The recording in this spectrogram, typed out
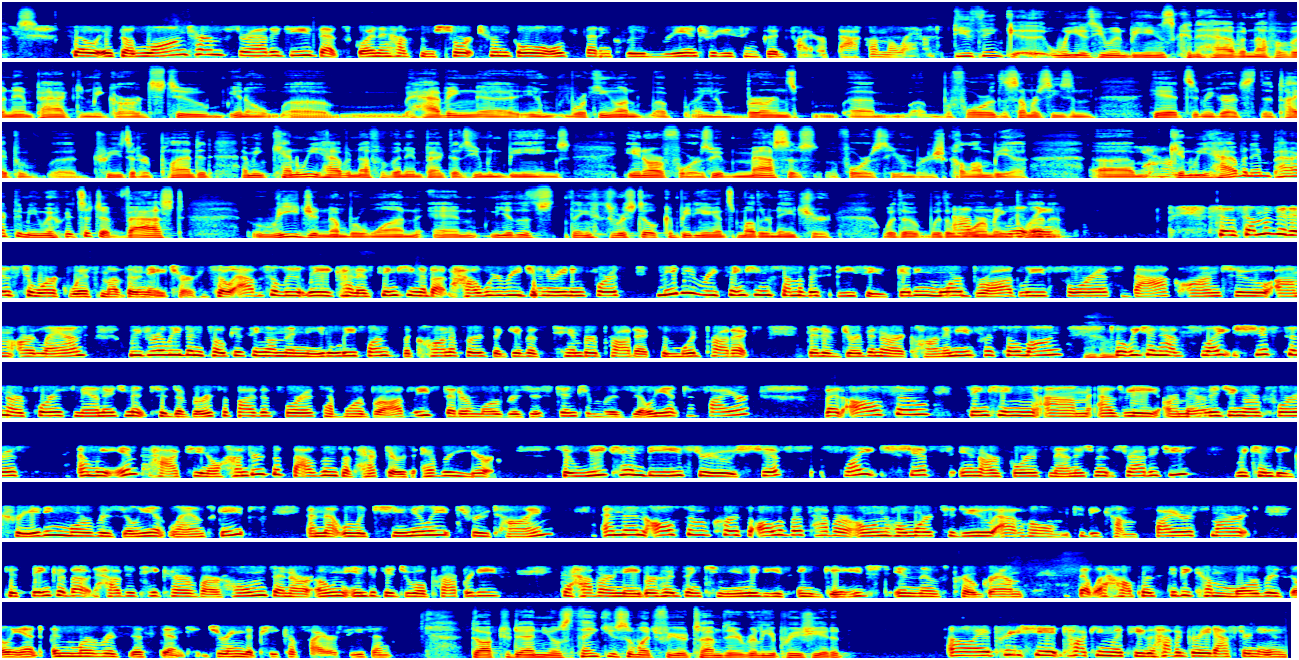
So it's a long term strategy that's going to have some short term goals that include reintroducing good fire back on the land. Do you think uh, we as human beings can have enough of an impact in regards to, you know, uh, having, uh, you know, working on, uh, you know, burns um, before the summer season hits in regards to the type of uh, trees that are planted? I mean, can we have enough of an impact as human beings in our forests? We have massive forests here in British Columbia. Um, yeah. Can we have an impact? I mean, it's such a vast region number one and the other thing is we're still competing against mother nature with a with a Absolutely. warming planet So some of it is to work with Mother Nature. So absolutely kind of thinking about how we're regenerating forests, maybe rethinking some of the species, getting more broadleaf forests back onto um, our land. We've really been focusing on the needle leaf ones, the conifers that give us timber products and wood products that have driven our economy for so long. Mm-hmm. But we can have slight shifts in our forest management to diversify the forests, have more broadleaf that are more resistant and resilient to fire but also thinking um, as we are managing our forests and we impact, you know, hundreds of thousands of hectares every year. So we can be through shifts, slight shifts in our forest management strategies, we can be creating more resilient landscapes, and that will accumulate through time. And then also, of course, all of us have our own homework to do at home to become fire smart, to think about how to take care of our homes and our own individual properties, to have our neighborhoods and communities engaged in those programs that will help us to become more resilient and more resistant during the peak of fire season. Dr. Daniels, thank you so much for your time today. Really appreciate it. Oh, I appreciate talking with you. Have a great afternoon.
